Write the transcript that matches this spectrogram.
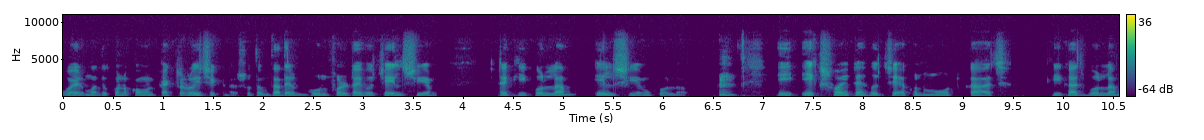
ওয়াই এর মধ্যে কোনো কমন ফ্যাক্টর রয়েছে কিনা। সুতরাং তাদের গুণফলটাই হচ্ছে এলসিএম এটা কি করলাম? এলসিএম করলাম। এই এক্স ওয়াইটাই হচ্ছে এখন মোট কাজ। কি কাজ বললাম?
